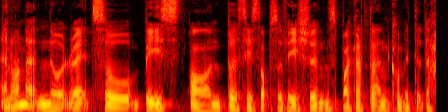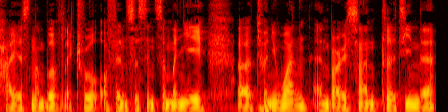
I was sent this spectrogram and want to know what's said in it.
And on that note, right, so based on Bersih's observations, Pakatan committed the highest number of electoral offences in Semenyih, uh, 21, and Barisan 13 there.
